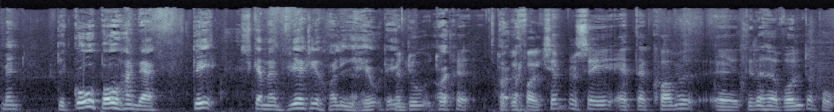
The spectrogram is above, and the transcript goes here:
Men det gode boghåndværk, det skal man virkelig holde i hævd. Ikke? Men du, du, kan, du kan for eksempel se, at der er kommet øh, det, der hedder Wunderbo,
